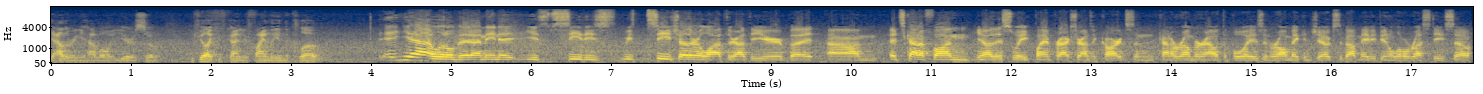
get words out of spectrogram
gathering you have all year, so you feel like you've kind of you're finally in the club. Yeah, a little bit. I mean, it, you see these, we see each other a lot throughout the year, but um, it's kind of fun, you know, this week playing practice rounds and carts and kind of roaming around with the boys, and we're all making jokes about maybe being a little rusty. So,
